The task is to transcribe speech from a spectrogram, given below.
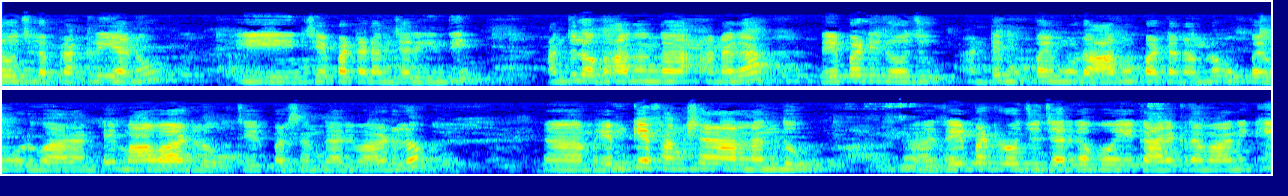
రోజుల ప్రక్రియను ఈ చేపట్టడం జరిగింది. అందులో భాగంగా అనగా రేపటి రోజు అంటే ముప్పై మూడు ఆర్ము పట్టణంలో ముప్పై మూడు వార్డు అంటే మా వార్డులో చైర్పర్సన్ గారి వార్డులో. ఎంకే ఫంక్షన్ హాల్ నందు రేపటి రోజు జరగబోయే కార్యక్రమానికి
